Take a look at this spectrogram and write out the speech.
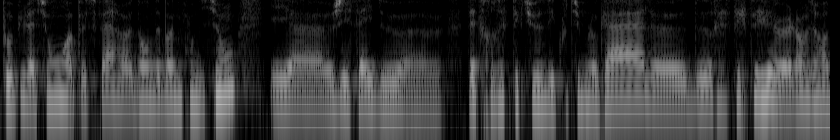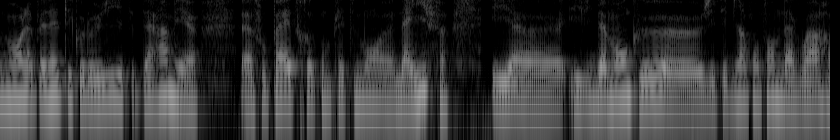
population euh, peut se faire euh, dans de bonnes conditions. Et euh, j'essaye de d'être respectueuse des coutumes locales de respecter l'environnement la planète l'écologie etc mais faut pas être complètement naïf. Et évidemment que j'étais bien contente d'avoir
